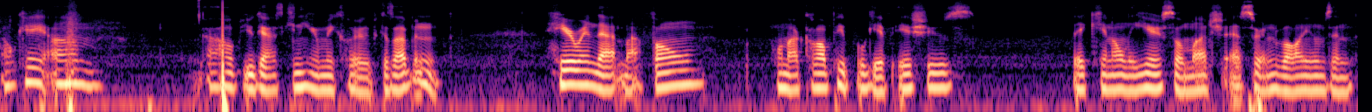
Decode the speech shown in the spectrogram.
Okay, um, I hope you guys can hear me clearly because I've been hearing that my phone, when I call people, give issues. They can only hear so much at certain volumes, and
